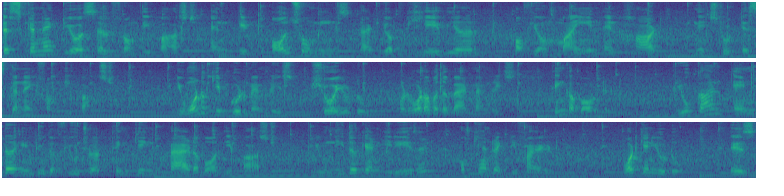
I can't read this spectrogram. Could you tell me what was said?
disconnect yourself from the past and it also means that your behavior of your mind and heart needs to disconnect from the past. You want to keep good memories, sure you do, but what about the bad memories? Think about it. You can't enter into the future thinking bad about the past. You neither can erase it or can rectify it. What can you do? Is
